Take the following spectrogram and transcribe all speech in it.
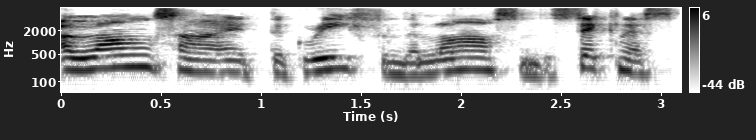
alongside the grief and the loss and the sickness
